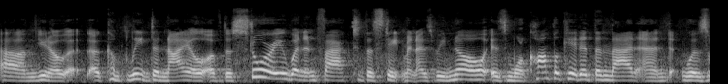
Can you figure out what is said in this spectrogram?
um, you know a, a complete denial of the story, when in fact the statement, as we know, is more complicated than that and was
